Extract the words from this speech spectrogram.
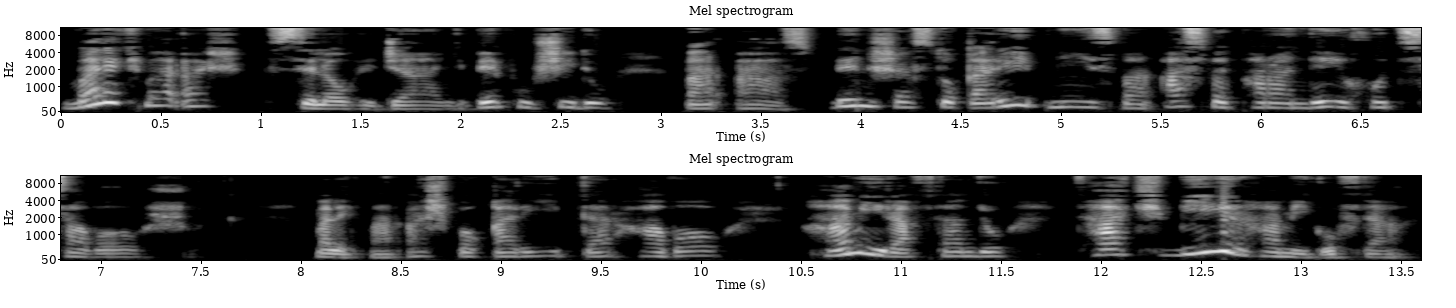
ملک مرعش سلاح جنگ بپوشید و بر اسب بنشست و قریب نیز بر اسب پرنده خود سوار شد. ملک مرعش با قریب در هوا همی رفتند و تکبیر همی گفتند.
